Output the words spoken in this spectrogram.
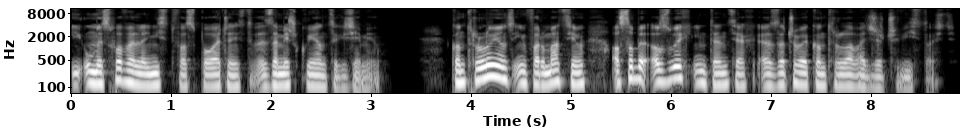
i umysłowe lenistwo społeczeństw zamieszkujących Ziemię. Kontrolując informację, osoby o złych intencjach zaczęły kontrolować rzeczywistość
